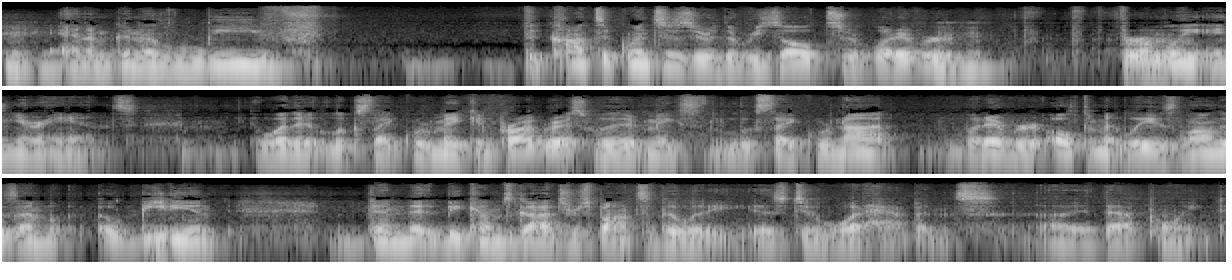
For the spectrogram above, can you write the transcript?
and I'm going to leave the consequences or the results or whatever f- firmly in your hands. Whether it looks like we're making progress, whether it makes looks like we're not, whatever. Ultimately, as long as I'm obedient, then it becomes God's responsibility as to what happens uh, at that point.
